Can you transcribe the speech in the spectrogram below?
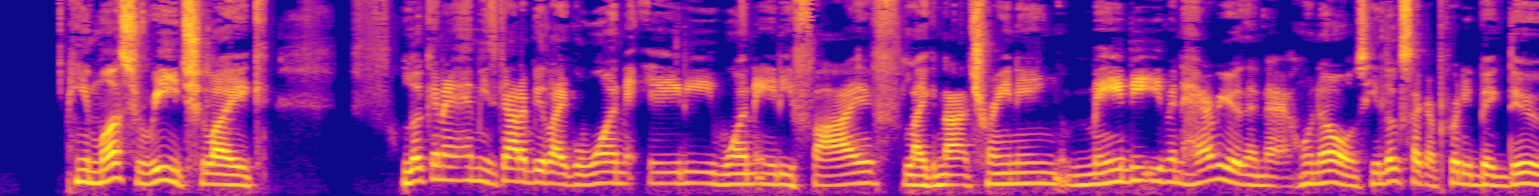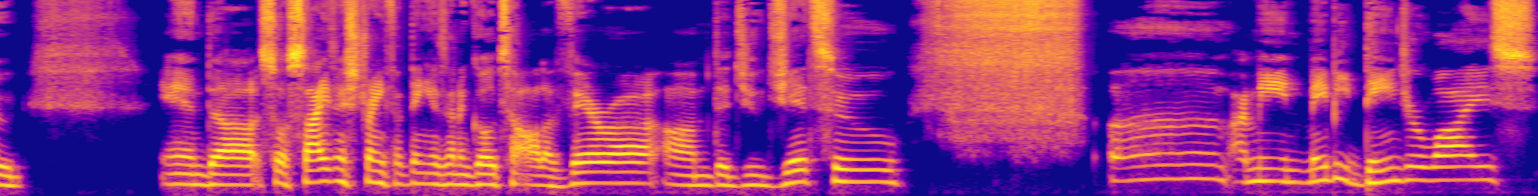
he must reach like, looking at him, he's got to be like 180, 185, like not training, maybe even heavier than that. Who knows? He looks like a pretty big dude. And uh, so size and strength, I think, is going to go to Oliveira. Um, the jujitsu, um, I mean, maybe danger wise,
